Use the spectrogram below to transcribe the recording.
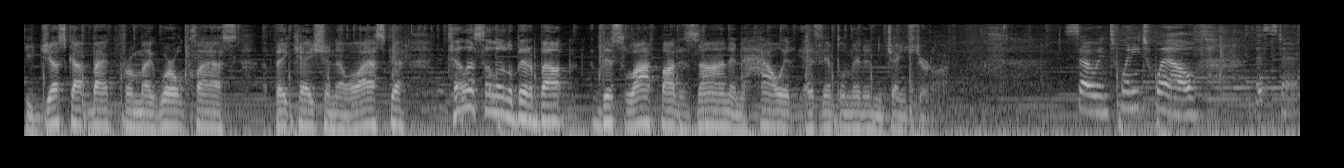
You just got back from a world class vacation in Alaska. Tell us a little bit about this Life by Design and how it has implemented and changed your life. So in 2012, this stint,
